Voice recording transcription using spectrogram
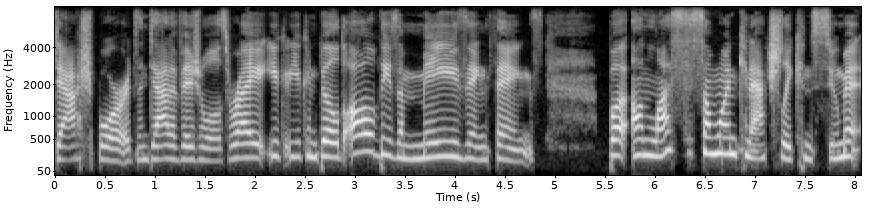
dashboards and data visuals, right? You you can build all of these amazing things, but unless someone can actually consume it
